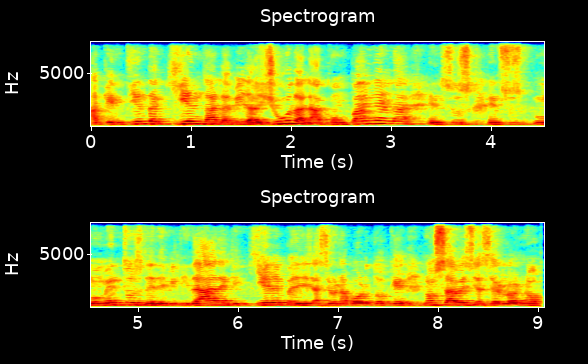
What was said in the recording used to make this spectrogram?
a que entienda quién da la vida, ayúdala, acompáñala en sus, en sus momentos de debilidad, en que quiere pedir hacer un aborto, que no sabe si hacerlo o no.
